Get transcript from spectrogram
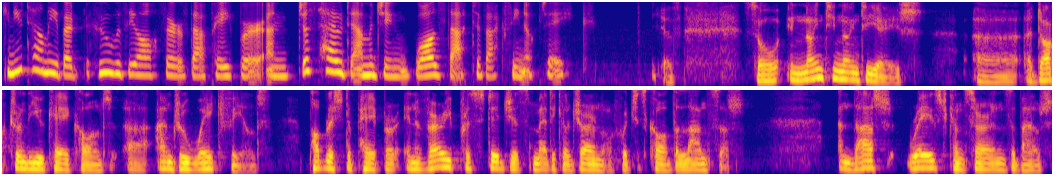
Can you tell me about who was the author of that paper and just how damaging was that to vaccine uptake? Yes. So in 1998, uh, a doctor in the UK called uh, Andrew Wakefield published a paper in a very prestigious medical journal, which is called The Lancet. And that raised concerns about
